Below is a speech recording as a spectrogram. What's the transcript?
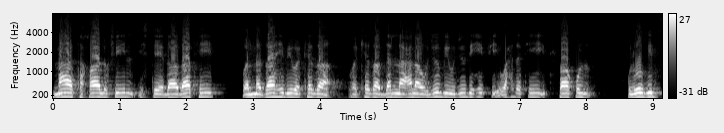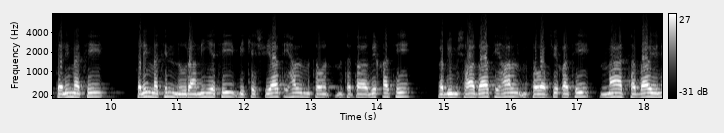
مع تخالف الاستعدادات والمذاهب وكذا وكذا دل على وجوب وجوده في وحدة اتفاق القلوب السليمة سليمة النورانية بكشفياتها المتطابقة وبمشاهداتها المتوافقة مع تباين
